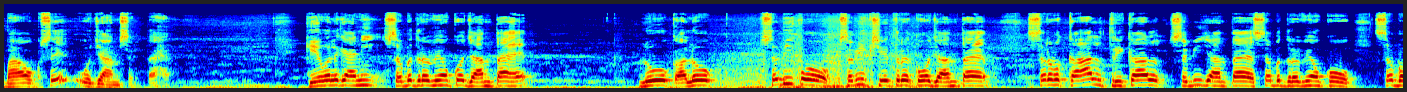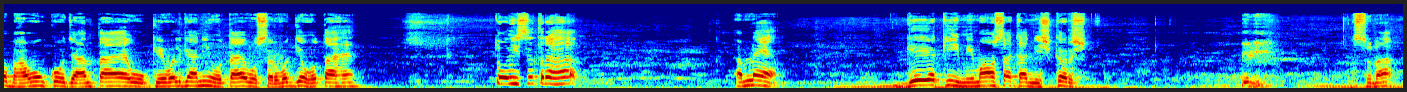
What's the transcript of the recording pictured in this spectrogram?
भाव से वो जान सकता है। केवल ज्ञानी सब द्रव्यों को जानता है, लोक, अलोक, सभी को, सभी क्षेत्र को जानता है, सर्वकाल, त्रिकाल सभी जानता है, सब द्रव्यों को, सब भावों को जानता है, वो केवल ज्ञानी होता है, वो सर्वज्ञ होता है। तो इस तरह हमने गेय की मीमांसा का निष्कर्ष सुना।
